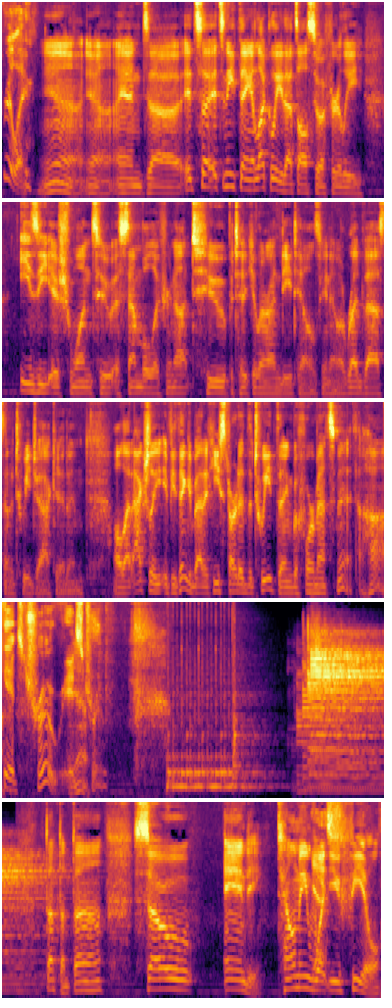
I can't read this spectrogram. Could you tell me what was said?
Really? Yeah, yeah, and uh, it's a it's a neat thing, and luckily that's also a fairly easy-ish one to assemble if you're not too particular on details. You know, a red vest and a tweed jacket and all that. Actually, if you think about it, he started the tweed thing before Matt Smith. Aha. It's true. It's Yes. true. Dun dun dun. So, Andy, tell me what you feel.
